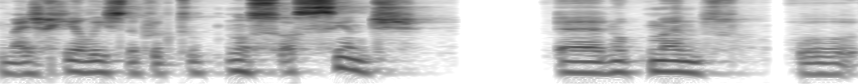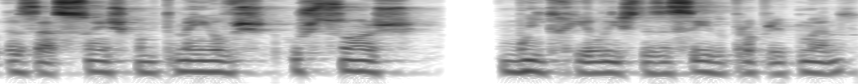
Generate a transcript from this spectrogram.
e mais realista, porque tu não só sentes no comando o, as ações, como também ouves os sons muito realistas a sair do próprio comando.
